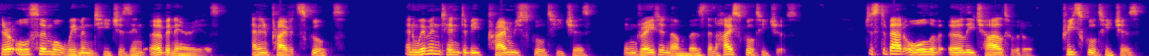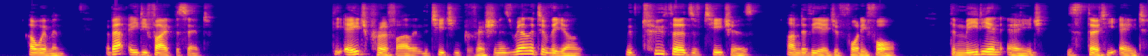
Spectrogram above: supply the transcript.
There are also more women teachers in urban areas and in private schools. And women tend to be primary school teachers in greater numbers than high school teachers. Just about all of early childhood or preschool teachers are women, about 85%. The age profile in the teaching profession is relatively young with two thirds of teachers under the age of 44. The median age is 38.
